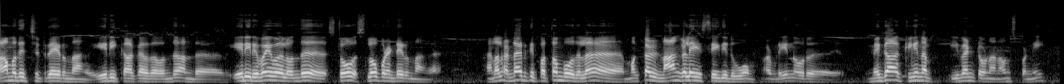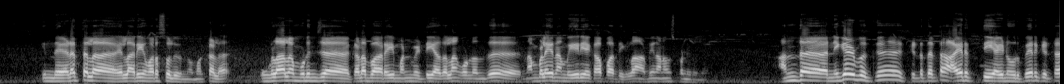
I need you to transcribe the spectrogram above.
தாமதிச்சுட்டே இருந்தாங்க. ஏரி காக்கிறத வந்து அந்த ஏரி ரிவைவல் வந்து ஸ்லோ ஸ்லோ பண்ணிட்டே இருந்தாங்க. அதனால ரெண்டாயிரத்தி பத்தொம்போதில் மக்கள் நாங்களே செய்திடுவோம் அப்படின்னு ஒரு மெகா கிளீனப் ஈவெண்ட் ஒன்று அனௌன்ஸ் பண்ணி இந்த இடத்துல எல்லாரையும் வர சொல்லியிருந்தோம் மக்களை. உங்களால முடிஞ்ச கடப்பாறை மண்வெட்டி அதெல்லாம் கொண்டு வந்து நம்மளே நம்ம ஏரியா காப்பாத்திக்கலாம் அப்படின்னு அனௌன்ஸ் பண்ணியிருந்தோம். அந்த நிகழ்வுக்கு கிட்டத்தட்ட ஆயிரத்தி ஐநூறு பேர் கிட்ட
